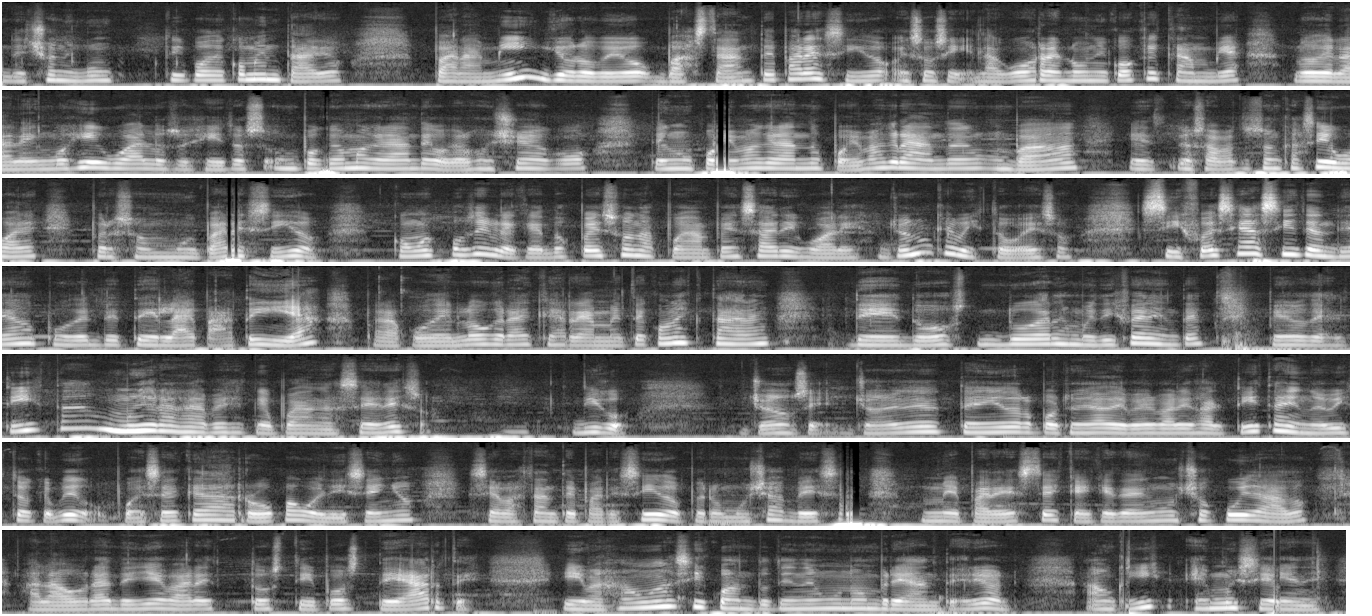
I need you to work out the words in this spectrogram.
hecho ningún tipo de comentario, para mí yo lo veo bastante parecido. Eso sí, la gorra es lo único que cambia, lo de la lengua es igual, los ojitos un poco más grandes, otros ojos tengo un poco más grande, un poco más grande, un eh, los zapatos son casi iguales, pero son muy parecidos. ¿Cómo es posible que dos personas puedan pensar iguales? Yo nunca he visto eso. Si fuese así, tendrían poder de telepatía para poder lograr que realmente conectaran de dos lugares muy diferentes, pero de artistas muy rara vez que puedan hacer eso. Digo, yo no sé, yo he tenido la oportunidad de ver varios artistas y no he visto que, digo, puede ser que la ropa o el diseño sea bastante parecido, pero muchas veces me parece que hay que tener mucho cuidado a la hora de llevar estos tipos de arte, y más aún así cuando tienen un nombre anterior, aunque es muy cierto.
